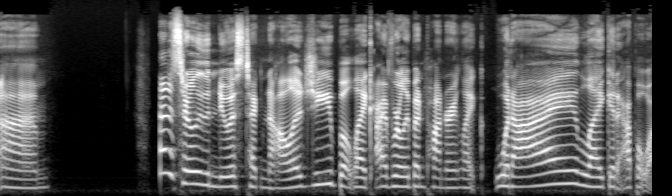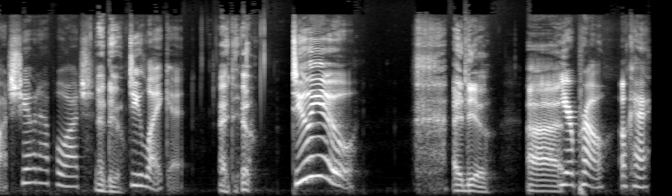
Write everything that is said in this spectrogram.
um, not necessarily the newest technology, but like I've really been pondering like, would I like an Apple Watch? Do you have an Apple Watch? I do. Do you like it? I do. Do you? I do. Uh, You're pro. Okay.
